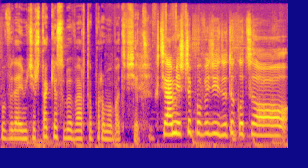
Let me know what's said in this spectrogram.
bo wydaje mi się, że takie osoby warto promować w sieci. Chciałam jeszcze powiedzieć do tego, co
